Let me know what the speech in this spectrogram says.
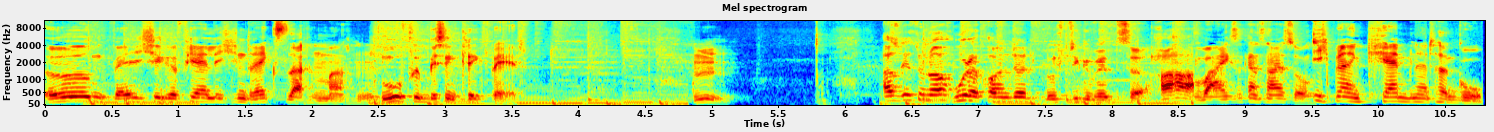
irgendwelche gefährlichen Dreckssachen machen. Nur für ein bisschen Clickbait. Hm. Also jetzt nur noch guter Content, lustige Witze. Haha. Wobei eigentlich ist das ganz nice so. Ich bin ein kernbenannter Go.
